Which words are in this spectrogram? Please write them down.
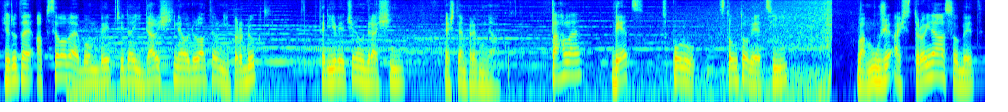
že do té upsellové bomby přidají další neodolatelný produkt, který je většinou dražší než ten první nákup. Tahle věc spolu s touto věcí vám může až strojnásobit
